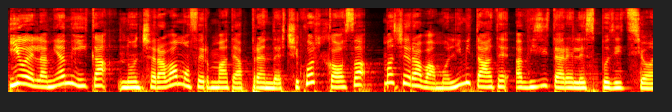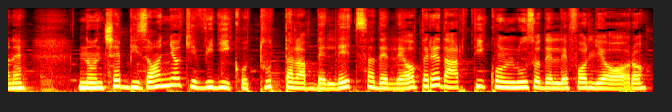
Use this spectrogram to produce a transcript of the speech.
Io e la mia amica non ci eravamo fermate a prenderci qualcosa, ma ci eravamo limitate a visitare l'esposizione. Non c'è bisogno che vi dico tutta la bellezza delle opere d'arte con l'uso delle foglie oro.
